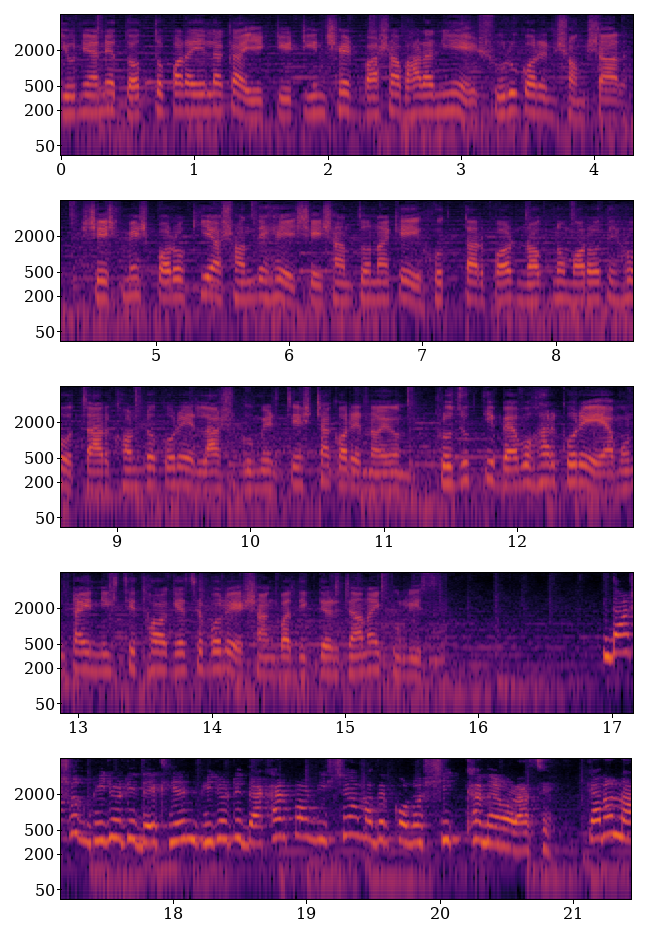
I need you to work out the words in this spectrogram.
ইউনিয়নের দত্তপাড়া এলাকায় একটি টিনশেড বাসা ভাড়া নিয়ে শুরু করেন সংসার। শেষমেশ পরকীয়া সন্দেহে সেই শান্তনাকেই হত্যার পর নগ্ন মরদেহ চার খণ্ড করে লাশ গুমের চেষ্টা করে নয়ন। প্রযুক্তি ব্যবহার করে এমনটাই নিশ্চিত হওয়া গেছে বলে সাংবাদিকদের জানায় পুলিশ। দর্শক, ভিডিওটি দেখলেন। ভিডিওটি দেখার পর নিশ্চয়ই আমাদের কোনো শিক্ষা নেওয়ার আছে। কেননা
